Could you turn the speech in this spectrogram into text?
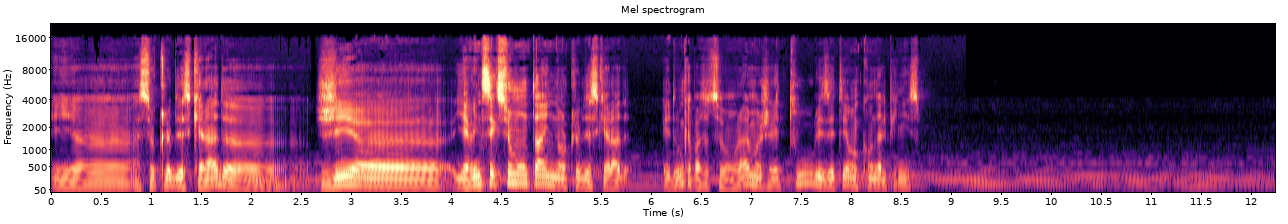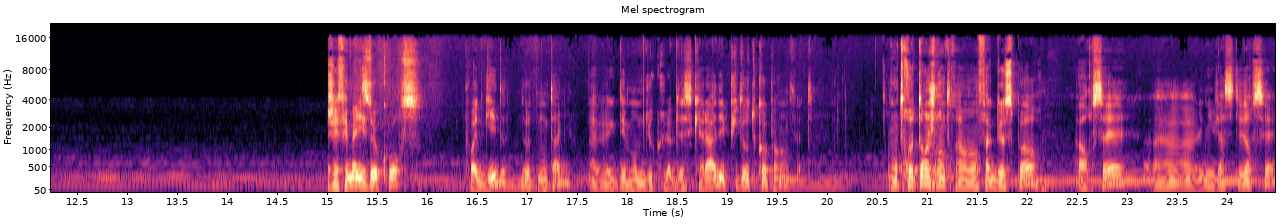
Et euh, à ce club d'escalade, euh, j'ai, euh, il y avait une section montagne dans le club d'escalade. Et donc, à partir de ce moment-là, moi, j'allais tous les étés en camp d'alpinisme. J'ai fait ma liste de courses pour être guide d'autres montagnes, avec des membres du club d'escalade et puis d'autres copains en fait. Entre temps, je rentre en fac de sport à Orsay, à l'université d'Orsay,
